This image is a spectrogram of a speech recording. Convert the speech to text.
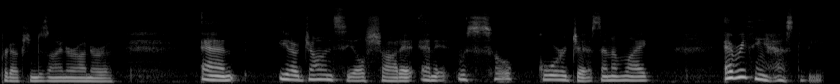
production designer on earth. And, you know, John Seale shot it, and it was so gorgeous. And I'm like, everything has to be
